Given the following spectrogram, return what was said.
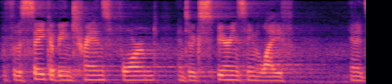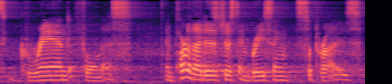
but for the sake of being transformed into experiencing life in its grand fullness. And part of that is just embracing surprise.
